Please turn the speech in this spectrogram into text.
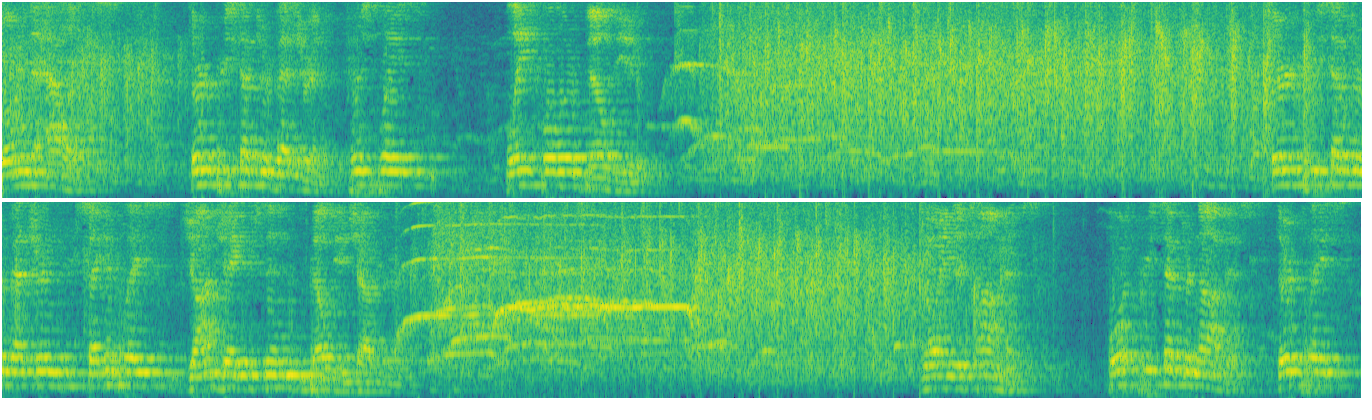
Going to Alex, third preceptor veteran, first place, Blake Fuller, Bellevue. Third preceptor veteran, second place, John Jacobson, Bellevue chapter. Going to Thomas, fourth preceptor novice, third place,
